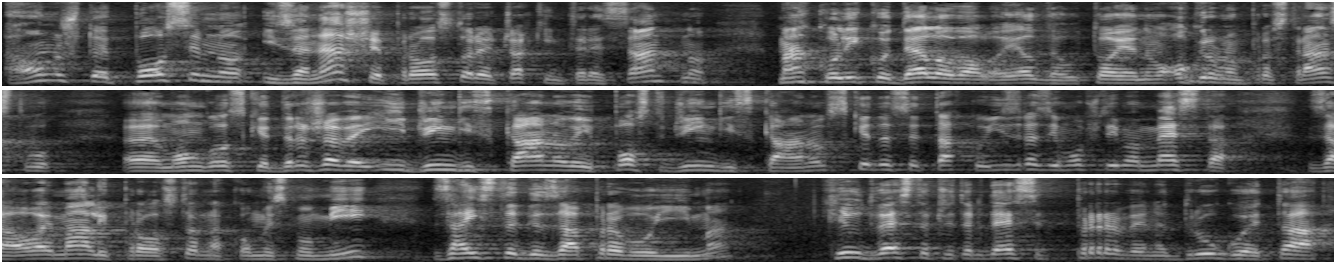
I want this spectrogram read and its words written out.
A ono što je posebno i za naše prostore čak interesantno, makoliko delovalo jel, da u to jednom ogromnom prostranstvu e, mongolske države i Džingis Kanove i post Džingis Kanovske, da se tako izrazim, uopšte ima mesta za ovaj mali prostor na kome smo mi, zaista ga zapravo ima. 1241. na drugu je ta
